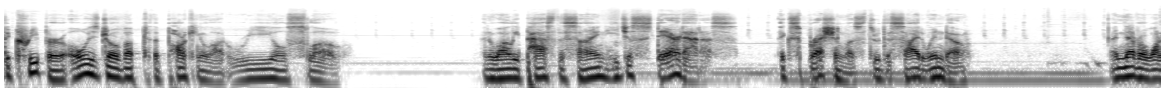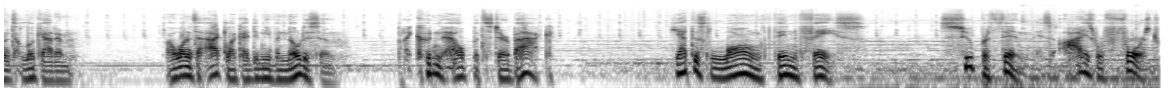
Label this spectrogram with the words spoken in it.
The creeper always drove up to the parking lot real slow. And while he passed the sign, he just stared at us, expressionless through the side window. I never wanted to look at him. I wanted to act like I didn't even notice him, but I couldn't help but stare back. He had this long, thin face. Super thin, his eyes were forced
